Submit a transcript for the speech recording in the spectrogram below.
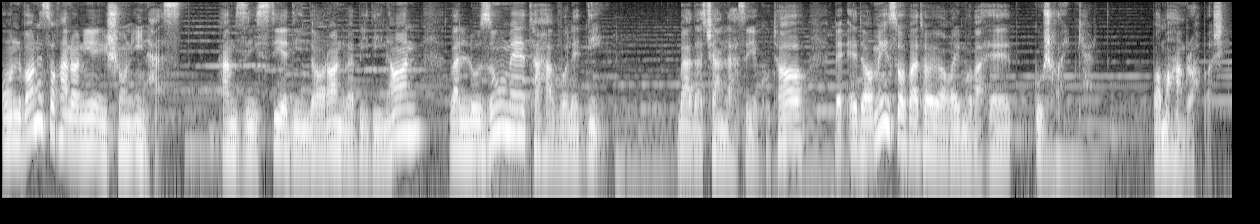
عنوان سخنرانی ایشون این هست همزیستی دینداران و بیدینان و لزوم تحول دین بعد از چند لحظه کوتاه به ادامه صحبت‌های آقای موحد گوش خواهیم کرد با ما همراه باشید.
